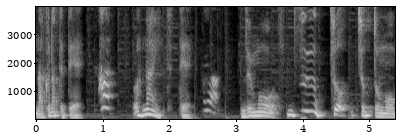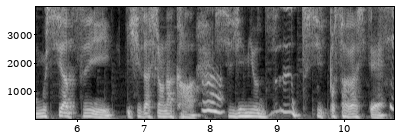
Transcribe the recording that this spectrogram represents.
なくなってて、はないっつって。でもう、ずーっと、ちょっともう蒸し暑い日差しの中、うん。茂みをずーっと尻尾探して、茂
